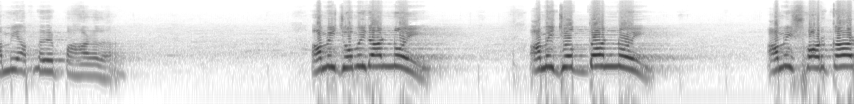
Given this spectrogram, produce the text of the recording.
আমি আপনাদের পাহারাদার। আমি জমিদার নই আমি যোদ্ধার নই আমি সরকার।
